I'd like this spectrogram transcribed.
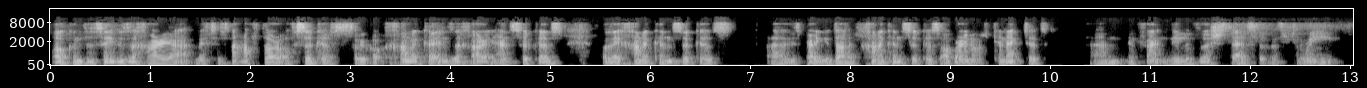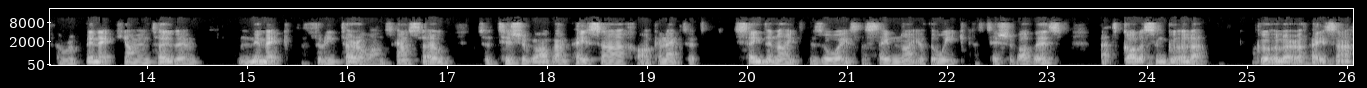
Welcome to Sefer Zechariah. This is the Haftarah of Sukkot. So we've got Hanukkah in Zechariah and Sukkot. Well, Hanukkah and Sukkot uh, is very Yudalit. Hanukkah and Sukkot are very much connected. Um, in fact, the Levush says that the three rabbinic Yom Tovim mimic the three Torah ones. How so? So Tisha B'Av and Pesach are connected. Seder night is always the same night of the week as Tisha B'Av is. That's Golas and Geula. Geula of Pesach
